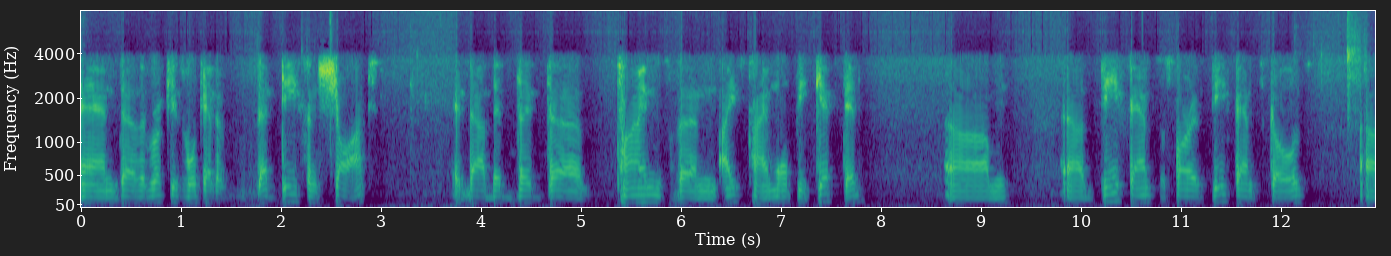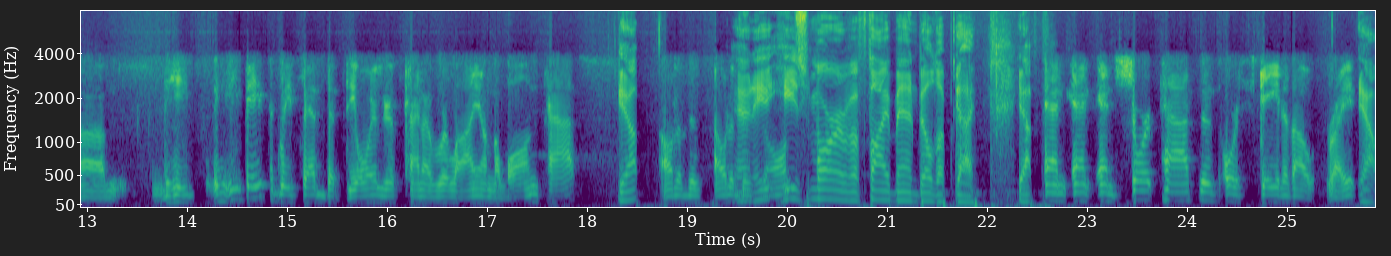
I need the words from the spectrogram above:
and uh, the rookies will get a, a decent shot. It, uh, the, the, the times, the ice time won't be gifted. Um, uh, defense, as far as defense goes, um, he he basically said that the Oilers kind of rely on the long pass Yep. Out of the out of and the he, zone. he's more of a five man build up guy. Yep. And and and short passes or skated out, right? Yeah.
